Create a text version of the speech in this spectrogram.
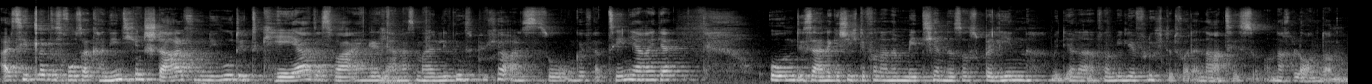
als Hitler das rosa Kaninchen stahl von Judith Kerr. Das war eigentlich eines meiner Lieblingsbücher als so ungefähr Zehnjährige und ist eine Geschichte von einem Mädchen, das aus Berlin mit ihrer Familie flüchtet vor den Nazis nach London.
